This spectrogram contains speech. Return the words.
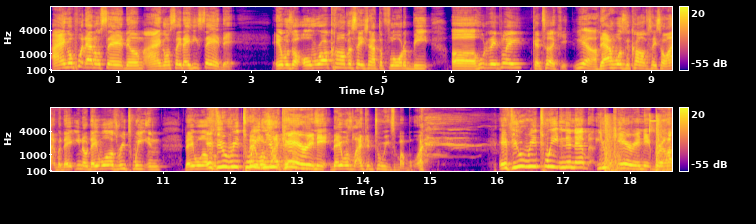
I ain't gonna put that on said them. I ain't gonna say that he said that. It was an overall conversation after Florida beat. Uh, who did they play? Kentucky. Yeah. that was the conversation. So, I, but they, you know, they was retweeting. They was. If you retweeting, you carrying tweets. it. They was liking tweets, my boy. If you retweeting in that, you carrying it, bro.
